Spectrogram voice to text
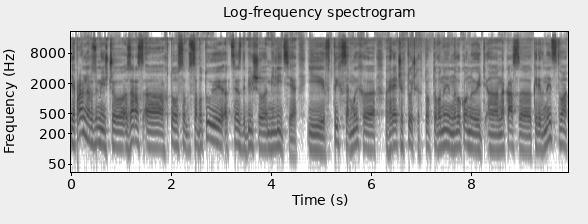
Я правильно розумію, що зараз е, хто саботує, це здебільшого міліція, і в тих самих е, гарячих точках, тобто вони не виконують е, наказ е, керівництва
